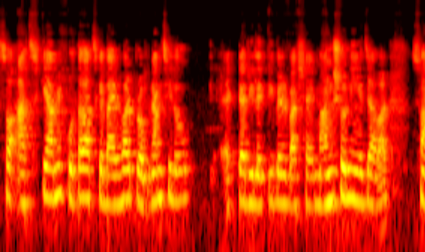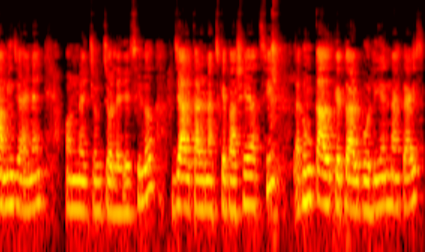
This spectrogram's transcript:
সো আজকে আমি কোথাও, আজকে বাইরে হওয়ার প্রোগ্রাম ছিল একটা রিলেটিভের বাসায় মাংস নিয়ে যাওয়ার। সো আমি যাই নাই, অন্য একজন চলে গেছিল। যার কারণে আজকে বাসায় আছি এবং কালকে তো আর বলিয়েন না গাইস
